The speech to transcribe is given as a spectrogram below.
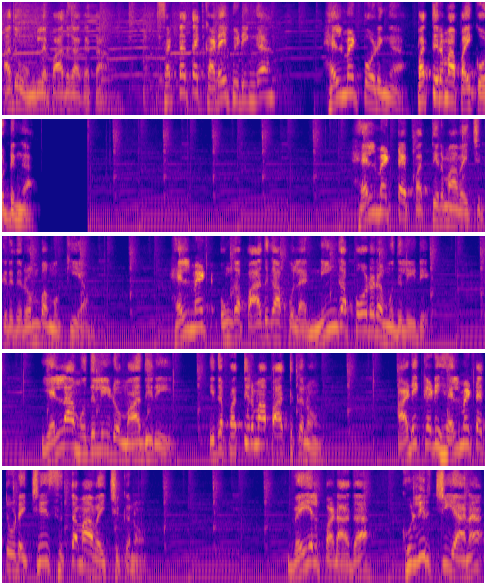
அது உங்களை பாதுகாக்கத்தான். சட்டத்தை கடைபிடிங்க ஹெல்மெட் போடுங்க பத்திரமா பைக் ஓட்டுங்க ஹெல்மெட்டை பத்திரமா வச்சுக்கிறது ரொம்ப முக்கியம். ஹெல்மெட் உங்க பாதுகாப்புல நீங்க போடுற முதலீடு. எல்லா முதலீடும் மாதிரி இத பத்திரமா பாத்துக்கணும். அடிக்கடி ஹெல்மெட்டை துடைச்சு சுத்தமா வச்சுக்கணும். வெயில் படாத குளிர்ச்சியான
